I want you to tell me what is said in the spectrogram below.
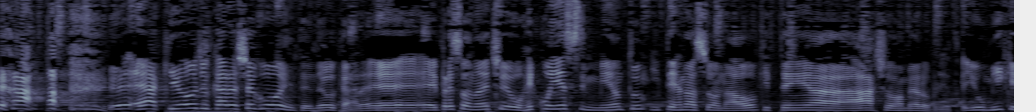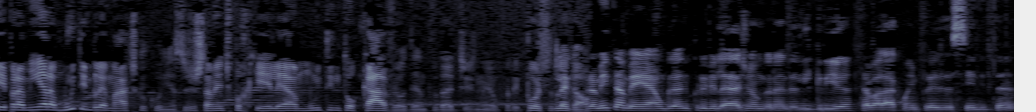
é é aqui onde o cara chegou, entendeu, cara? É, é impressionante o reconhecimento internacional que tem a arte do Romero Brito. E o Mickey, pra mim, era muito emblemático com isso, justamente porque ele é muito intocável dentro da Disney. Eu falei, poxa, legal. Para mim também é um grande privilégio, é um grande grande alegria trabalhar com uma empresa assim de tan-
